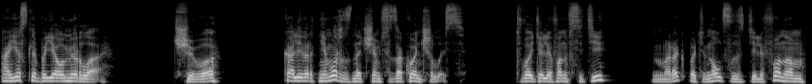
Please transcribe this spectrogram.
«А если бы я умерла?» «Чего?» «Каливерт не может знать, чем все закончилось. Твой телефон в сети?» Мрак потянулся за телефоном,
